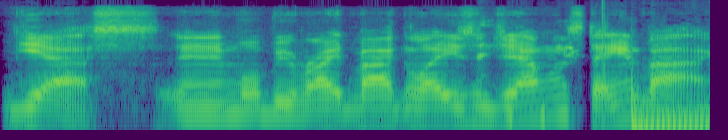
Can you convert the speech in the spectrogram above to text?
Yes, and we'll be right back, ladies and gentlemen. Stand by.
